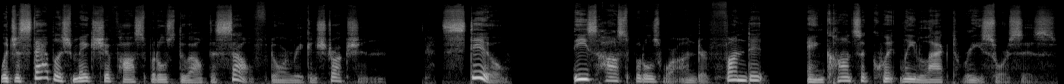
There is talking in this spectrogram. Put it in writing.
which established makeshift hospitals throughout the South during Reconstruction. Still, these hospitals were underfunded and consequently lacked resources.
